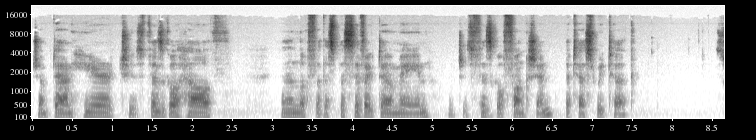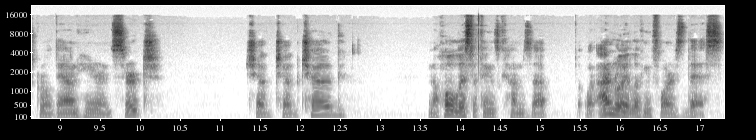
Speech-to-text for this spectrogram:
jump down here, choose physical health, and then look for the specific domain, which is physical function, the test we took. Scroll down here and search, chug, chug, chug, and a whole list of things comes up. But what I'm really looking for is this.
